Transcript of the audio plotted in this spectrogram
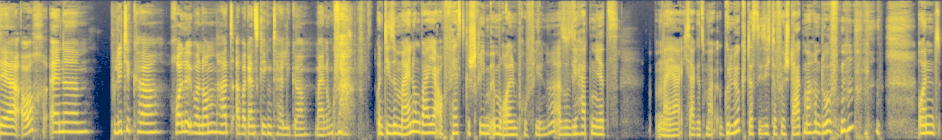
der auch eine Politikerrolle übernommen hat, aber ganz gegenteiliger Meinung war. Und diese Meinung war ja auch festgeschrieben im Rollenprofil. Ne? Also sie hatten jetzt, naja, ich sage jetzt mal Glück, dass sie sich dafür stark machen durften. Und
